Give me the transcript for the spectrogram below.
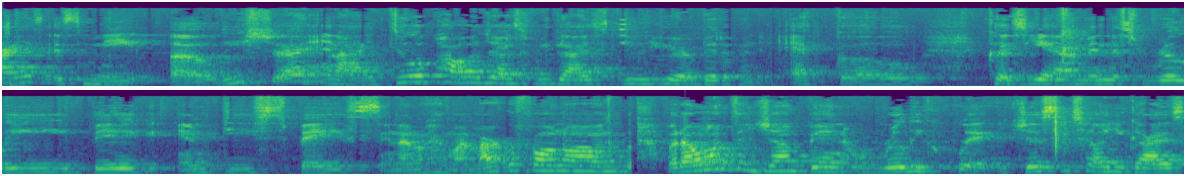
it's me Alicia and I do apologize if you guys do hear a bit of an echo because yeah I'm in this really big empty space and I don't have my microphone on but I want to jump in really quick just to tell you guys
